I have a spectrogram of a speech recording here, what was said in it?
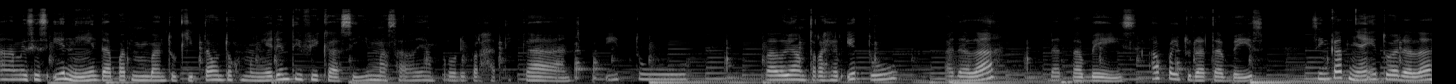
Analisis ini dapat membantu kita untuk mengidentifikasi masalah yang perlu diperhatikan. Seperti itu. Lalu yang terakhir itu adalah database. Apa itu database? Singkatnya itu adalah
